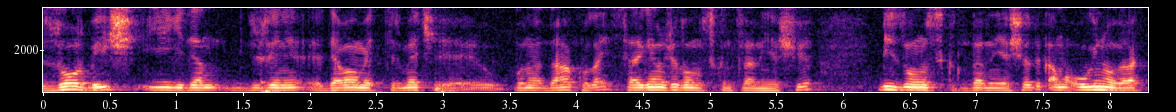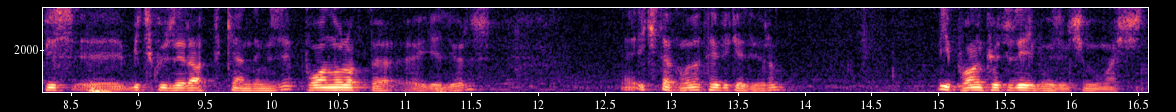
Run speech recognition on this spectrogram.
zor bir iş. İyi giden düzeni devam ettirmek buna daha kolay. Sergen Hoca da onun sıkıntılarını yaşıyor. Biz de onun sıkıntılarını yaşadık ama oyun olarak biz bir tık üzeri attık kendimizi. Puan olarak da geliyoruz. İki takımı da tebrik ediyorum. Bir puan kötü değil bizim için bu maç için.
